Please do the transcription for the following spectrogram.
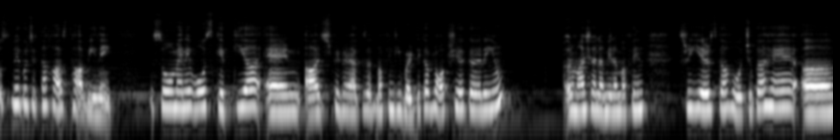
उसमें कुछ इतना ख़ास था भी नहीं। सो so, मैंने वो स्किप किया एंड आज फिर मैं आपके साथ मफ़िन की बर्थडे का व्लॉग शेयर कर रही हूँ। और माशाल्लाह मेरा मफ़िन थ्री इयर्स का हो चुका है। आ,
